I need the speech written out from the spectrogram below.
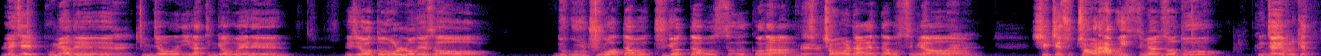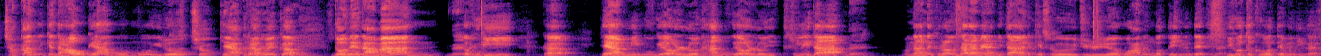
원래 이제 보면은 네. 김정은이 같은 경우에는 이제 어떤 언론에서 누굴 죽었다고 죽였다고 쓰거나 네네. 숙청을 당했다고 쓰면 네네. 실제 숙청을 하고 있으면서도 굉장히 뭐 이렇게 잠깐 이렇게 나오게 하고 뭐 이렇게 그렇죠. 하더라고요. 네, 그러니까 그런- 너네 나만 네네. 그러니까 우리 그러니까 대한민국의 언론, 한국의 언론이 틀리다. 네. 어, 나는 그런 사람이 아니다. 이렇게 그렇죠. 보여주려고 하는 것도 있는데 네. 이것도 그것 때문인가요?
